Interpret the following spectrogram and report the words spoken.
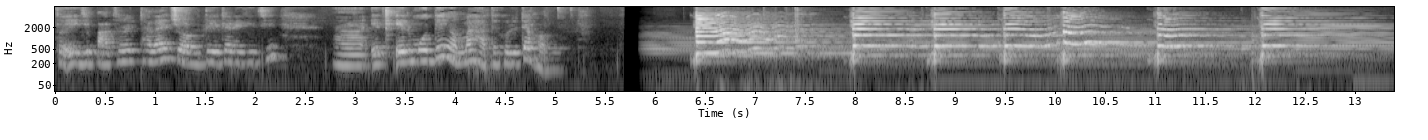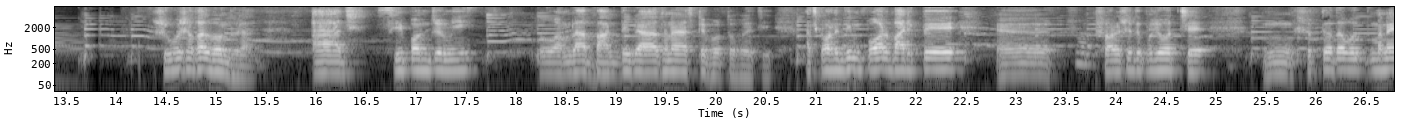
তো এই যে পাথরের থালায় চক দিয়ে এটা রেখেছি। এর মধ্যেই আমার হাতে ঘড়িটা হবে। শুভ সকাল বন্ধুরা। আজ শ্রী পঞ্চমী তো আমরা বাগদেবী আরাধনায় আজকে ব্রত হয়েছি। আজকে অনেকদিন পর বাড়িতে সরস্বতী পুজো হচ্ছে। সত্যি কথা বলতে মানে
